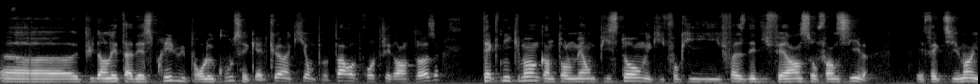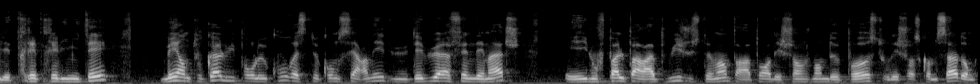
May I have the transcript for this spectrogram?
Et puis dans l'état d'esprit, lui pour le coup, c'est quelqu'un à qui on peut pas reprocher grand-chose. Techniquement, quand on le met en piston et qu'il faut qu'il fasse des différences offensives, effectivement, il est très très limité. Mais en tout cas, lui, pour le coup, reste concerné du début à la fin des matchs. Et il ouvre pas le parapluie, justement, par rapport à des changements de poste ou des choses comme ça. Donc,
